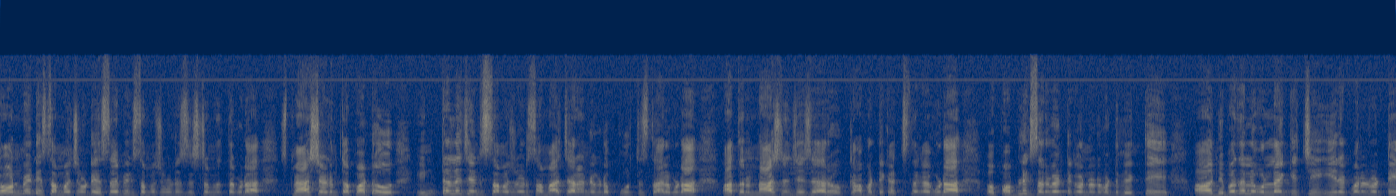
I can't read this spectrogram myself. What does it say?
గవర్నమెంట్కి సంబంధించినటువంటి ఎస్ఐబికి సంబంధించినటువంటి సిస్టమ్ అంతా కూడా స్మాష్ చేయడంతో పాటు ఇంటెలిజెన్స్ సంబంధించిన సమాచారాన్ని కూడా పూర్తి స్థాయిలో కూడా అతను నాశనం చేశారు. కాబట్టి ఖచ్చితంగా కూడా పబ్లిక్ సర్వెంట్గా ఉన్నటువంటి వ్యక్తి ఆ నిబంధనలు ఉల్లంఘించి ఈ రకమైనటువంటి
